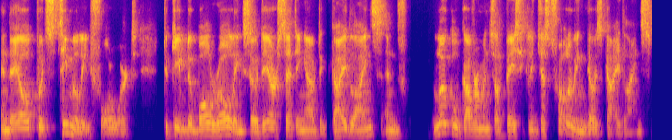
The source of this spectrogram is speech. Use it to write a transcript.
and they all put stimuli forward to keep the ball rolling. So they are setting out the guidelines and local governments are basically just following those guidelines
